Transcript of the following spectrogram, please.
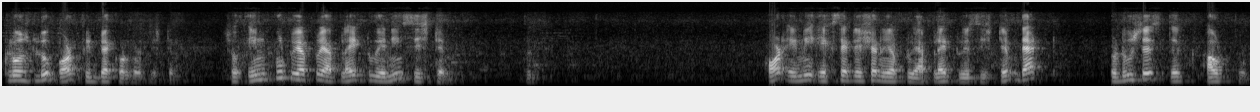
closed loop or feedback control system. So input we have to apply to any system. Or any excitation we have to apply to a system that produces the output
